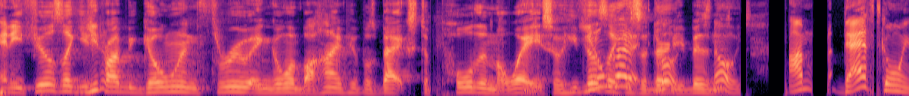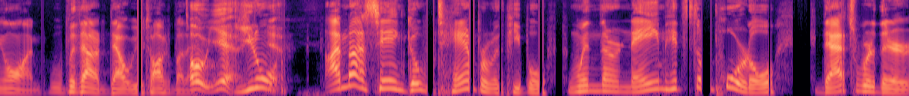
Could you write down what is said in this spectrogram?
And he feels like he's probably going through and going behind people's backs to pull them away. So he feels like it's a dirty look, business. No, I'm that's going on without a doubt. We've talked about that. Oh, yeah, You don't. yeah. I'm not saying go tamper with people. When their name hits the portal, that's where their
